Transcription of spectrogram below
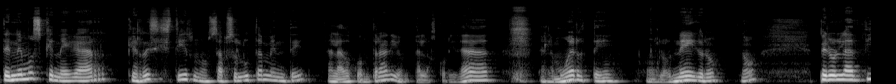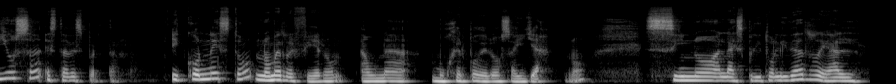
tenemos que negar, que resistirnos absolutamente al lado contrario, a la oscuridad, a la muerte, a lo negro, ¿no? Pero la diosa está despertando. Y con esto no me refiero a una mujer poderosa y ya, ¿no? Sino a la espiritualidad real,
